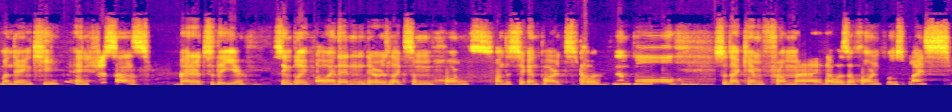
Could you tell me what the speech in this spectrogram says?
when they're in key, and it just sounds better to the ear simply oh and then there was like some horns on the second part that was example so that came from uh, that was a horn from splice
